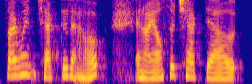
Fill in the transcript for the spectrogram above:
So I went and checked it out. And I also checked out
